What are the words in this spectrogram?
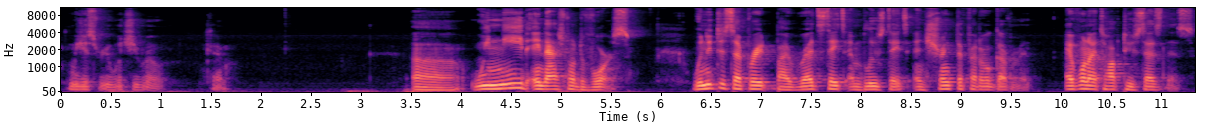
Let me just read what she wrote. Okay. Uh, we need a national divorce. We need to separate by red states and blue states and shrink the federal government. Everyone I talk to says this.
